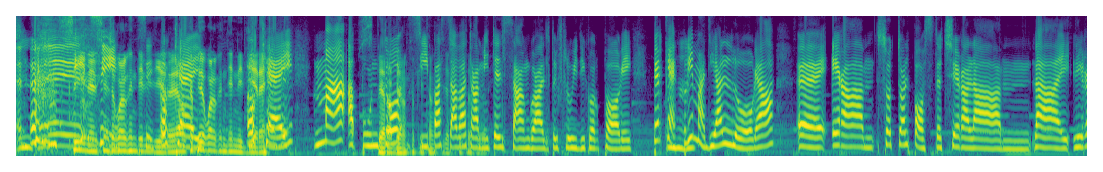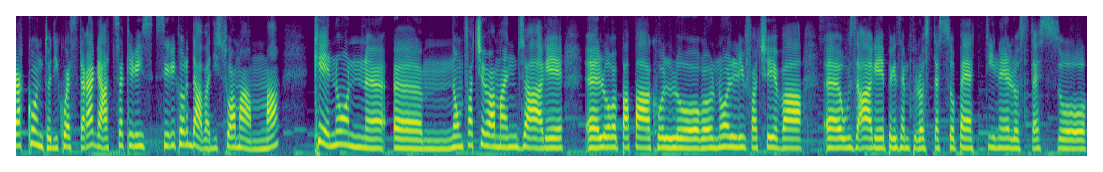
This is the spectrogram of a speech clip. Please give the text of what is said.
Eh, Sì, nel senso quello che intendi sì. dire. Ok. Ho capito quello che intendi dire. Ok, ma appunto si passava tramite il sangue altri fluidi corporei. Perché Mhm. prima di allora eh, era sotto al post c'era la- mm, la- il racconto di questa ragazza che ris- si ricordava di sua mamma che non, ehm, non faceva mangiare eh, loro papà con loro, non li faceva eh, usare per esempio lo stesso pettine, lo stesso,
